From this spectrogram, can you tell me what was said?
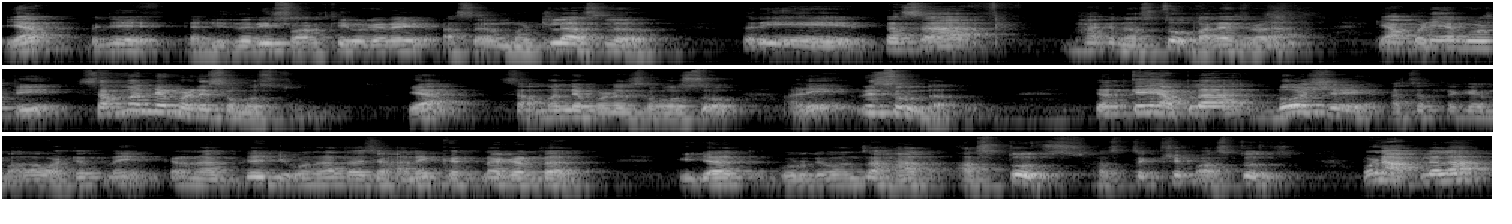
यात म्हणजे त्यांनी जरी स्वार्थी वगैरे असं म्हटलं असलं तरी तसा भाग नसतो बऱ्याच वेळा की आपण या गोष्टी सामान्यपणे समजतो. या सामान्यपणे समजतो आणि विसरून जातो. त्यात काही आपला दोष आहे असं काही मला वाटत नाही कारण आपल्या जीवनात अशा अनेक घटना घडतात की ज्यात गुरुदेवांचा हात असतोच हस्तक्षेप असतोच पण आपल्याला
